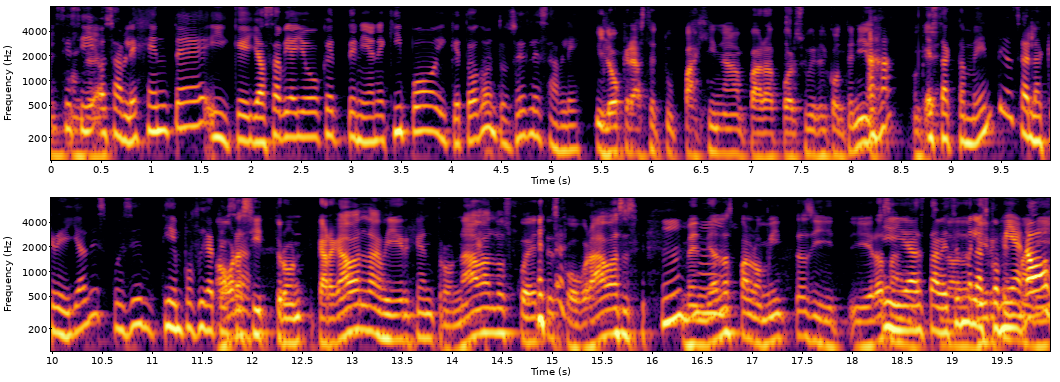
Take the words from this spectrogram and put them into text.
ok, sí, sí, ok. o sea, hablé gente y que ya sabía yo que tenían equipo y que todo, entonces les hablé. Y luego creaste tu página para poder subir el contenido. Ajá, Ok. exactamente, o sea, la creí ya después de tiempo, fíjate. o Ahora sea, sí, tron- cargabas la Virgen, tronabas los cohetes, cobrabas, vendías las palomitas y, y eras Y hasta a veces la me las comía. ¡No!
